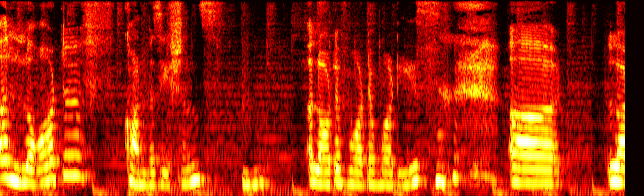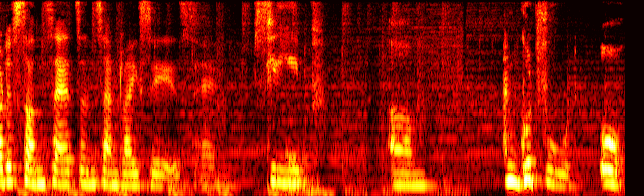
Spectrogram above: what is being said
a lot of conversations. A lot of water bodies. A lot of sunsets and sunrises and sleep. Um, and good food. Oh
